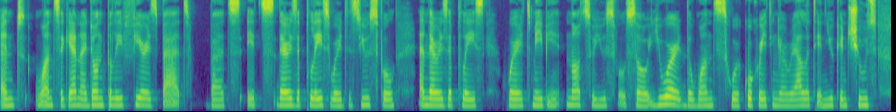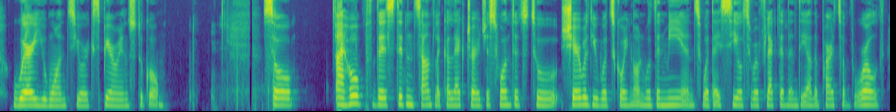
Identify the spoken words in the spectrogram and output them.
And once again, I don't believe fear is bad but it's there is a place where it is useful and there is a place where it may be not so useful. So you are the ones who are co-creating your reality and you can choose where you want your experience to go. So I hope this didn't sound like a lecture. I just wanted to share with you what's going on within me and what I see also reflected in the other parts of the world.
